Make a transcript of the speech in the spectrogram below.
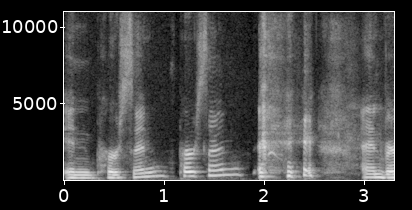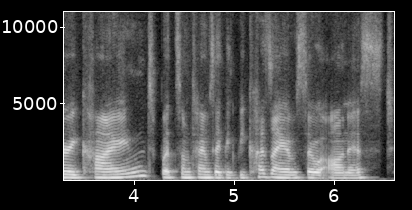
in person person and very kind. But sometimes I think because I am so honest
